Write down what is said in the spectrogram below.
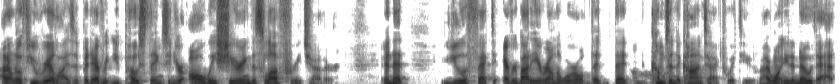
i don't know if you realize it but every you post things and you're always sharing this love for each other. And that you affect everybody around the world that that comes into contact with you. I want you to know that.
